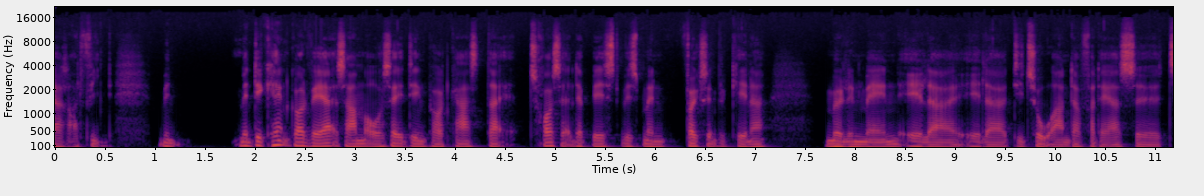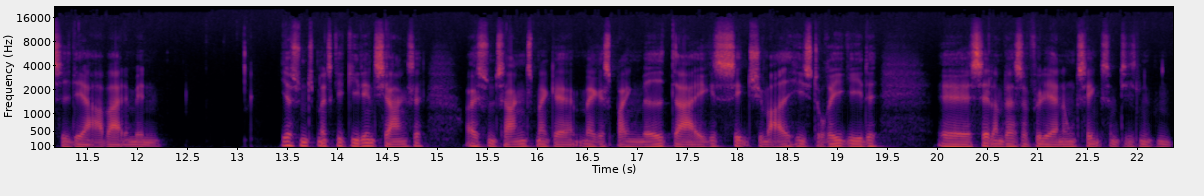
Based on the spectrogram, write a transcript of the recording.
er ret fint. Men, men det kan godt være af samme årsag, det er en podcast, der trods alt er bedst, hvis man for eksempel kender Merlin Mann eller, eller de to andre fra deres øh, tidligere arbejde. Men jeg synes, man skal give det en chance, og jeg synes sagtens, man kan, man kan springe med. Der er ikke sindssygt meget historik i det, øh, selvom der selvfølgelig er nogle ting, som de sådan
